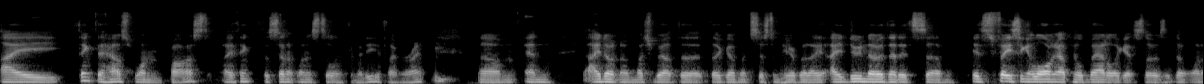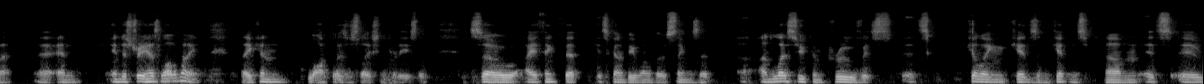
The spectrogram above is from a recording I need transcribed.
I think the House one passed. I think the Senate one is still in committee, if I'm right. Mm. Um, and I don't know much about the, the government system here, but I, I do know that it's um, it's facing a long uphill battle against those that don't want to. Uh, and industry has a lot of money; they can block legislation pretty easily. So I think that it's going to be one of those things that, uh, unless you can prove it's it's killing kids and kittens, um, it's it,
